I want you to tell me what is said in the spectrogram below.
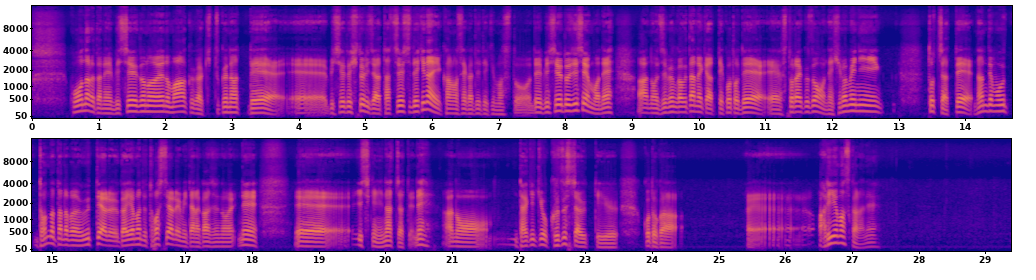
こうなるとね、ビシエドの絵のマークがきつくなって、えー、ビシエド一人じゃ太刀打ちできない可能性が出てきますと。で、ビシエド自身もね、あの、自分が打たなきゃってことで、えー、ストライクゾーンをね、広めに取っちゃって、何でも、どんな球でも打ってやる、外野まで飛ばしてやるみたいな感じのね、えー、意識になっちゃってね、あの、打撃を崩しちゃうっていうことが、え、ありえますからね。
